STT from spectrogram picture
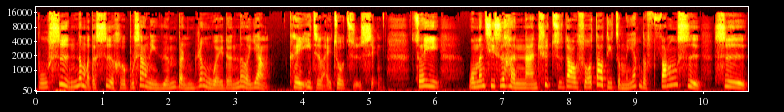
不是那么的适合，不像你原本认为的那样。可以一直来做执行，所以我们其实很难去知道说到底怎么样的方式是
